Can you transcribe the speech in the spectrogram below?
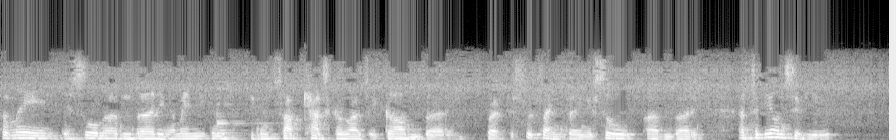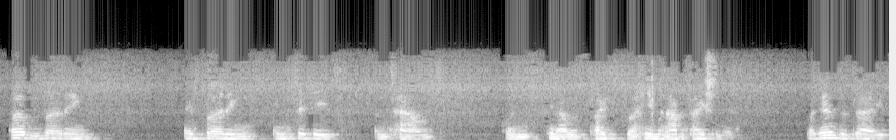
For me, it's all urban birding. I mean, you can you can subcategorize it garden birding, but it's the same thing. It's all urban birding. And to be honest with you, urban birding is birding in cities and towns, and you know, places where human habitation is. But at the end of the day,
